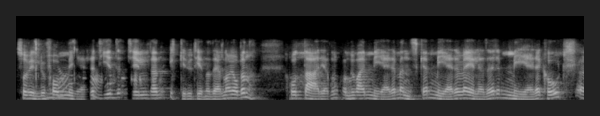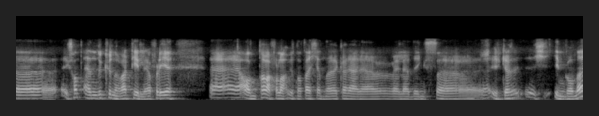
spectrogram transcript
så vil du få ja. mer tid til den ikke-rutinedelen av jobben. Og derigjennom kan du være mer menneske, mer veileder, mer coach eh, enn du kunne vært tidligere. Fordi eh, jeg antar i hvert fall, uten at jeg kjenner karriereveiledningsyrket eh, inngående,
